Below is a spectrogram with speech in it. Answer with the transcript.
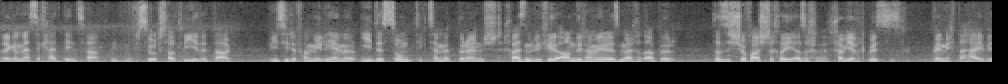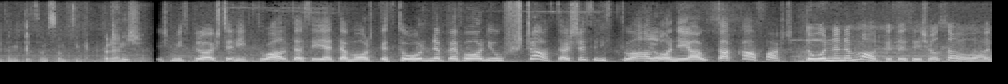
Regelmäßigkeit drin zu haben und man versucht es halt wie jeden Tag. Bei uns in der Familie haben wir jeden Sonntag zusammen gebruncht. Ich weiß nicht, wie viele andere Familien das machen, aber das ist schon fast ein bisschen, also ich, ich habe einfach gewusst, dass, wenn ich daheim bin, dann gibt es am Sonntag Brunch. Das ist mein grösstes Ritual, dass ich jeden Morgen turne, bevor ich aufstehe. Das ist ein Ritual, ja. das ich Alltag habe fast. Turnen am Morgen, das ist auch so, oder?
